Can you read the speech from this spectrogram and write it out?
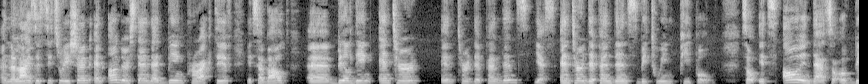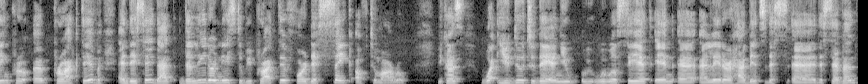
analyze the situation and understand that being proactive, it's about uh, building enter interdependence yes interdependence between people So it's all in that, so of being pro, uh, proactive. And they say that the leader needs to be proactive for the sake of tomorrow, because what you do today, and you we will see it in uh, uh, later habits, this uh, the seventh.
